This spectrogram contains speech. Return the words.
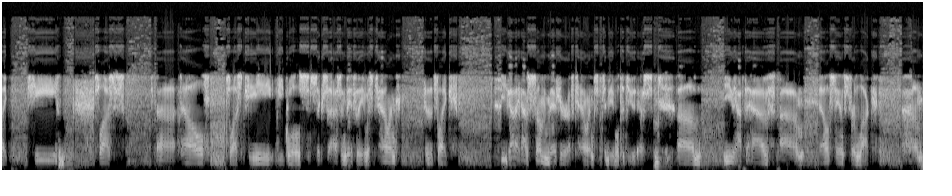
like T plus uh, L plus P equals success, and basically it was talent because it's like you got to have some measure of talent to be able to do this. Um, you have to have um, L stands for luck. Um,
